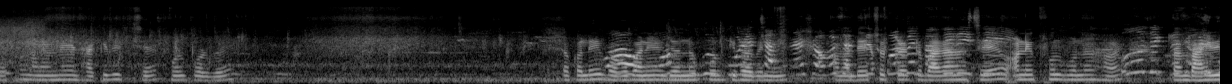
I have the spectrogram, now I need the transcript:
দেখুন, আমার মেয়ে ঢাকি দিচ্ছে ফুল পড়বে। সকলেই ভগবানের জন্য ফুল কীভাবে নিই? আমাদের ছোট্ট একটা বাগান আছে, অনেক ফুল বোনা হয়। তো আমি বাইরে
